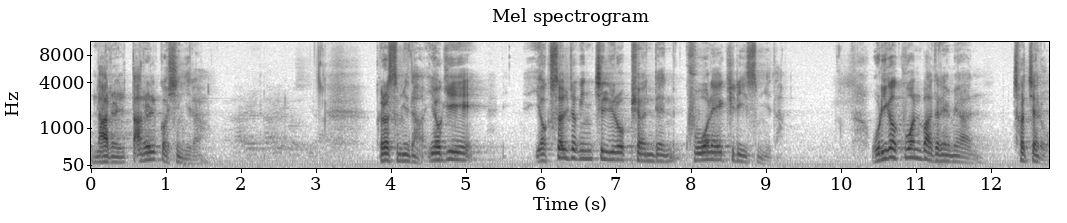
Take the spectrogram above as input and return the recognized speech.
나를 따를 것이니라. 그렇습니다. 여기 역설적인 진리로 표현된 구원의 길이 있습니다. 우리가 구원받으려면 첫째로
